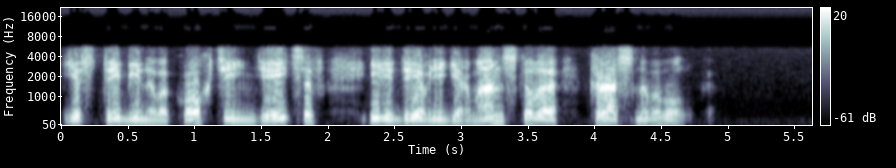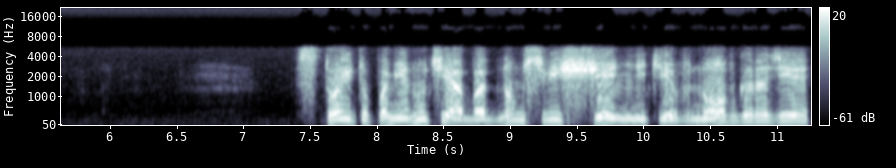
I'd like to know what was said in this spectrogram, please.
ястребиного когтя индейцев или древнегерманского красного волка? стоит упомянуть и об одном священнике в Новгороде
